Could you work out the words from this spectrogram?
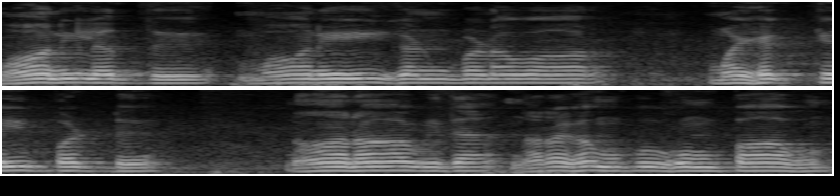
மாநிலத்து மானே கண்பனவார் மயக்கில் பட்டு நானாவித நரகம் புகும் பாவம்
